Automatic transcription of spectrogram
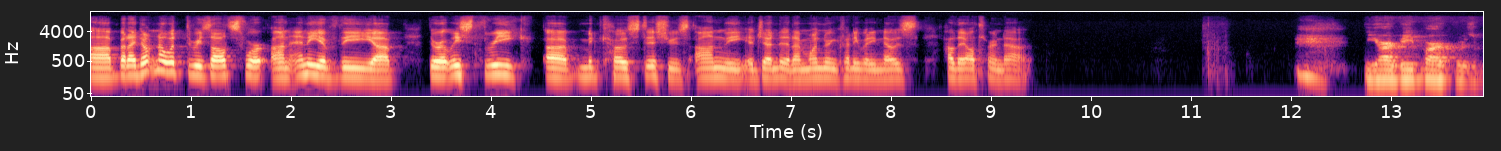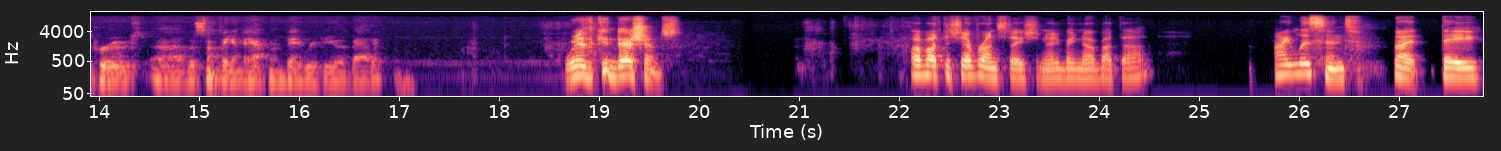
Uh, but I don't know what the results were on any of the, uh, there are at least three uh, mid-coast issues on the agenda and I'm wondering if anybody knows how they all turned out. The RV park was approved uh, with something in the Half Moon Bay review about it. With conditions. How about the Chevron station? Anybody know about that? I listened, but they,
